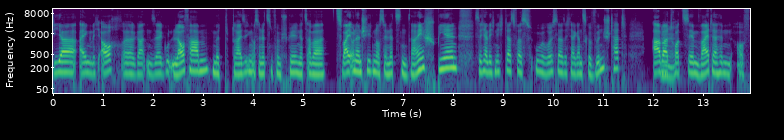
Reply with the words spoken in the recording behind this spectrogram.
die ja eigentlich auch äh, gerade einen sehr guten Lauf haben mit drei Siegen aus den letzten fünf Spielen, jetzt aber zwei Unentschieden aus den letzten drei Spielen. Sicherlich nicht das, was Uwe Rösler sich da ganz gewünscht hat, aber mhm. trotzdem weiterhin auf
